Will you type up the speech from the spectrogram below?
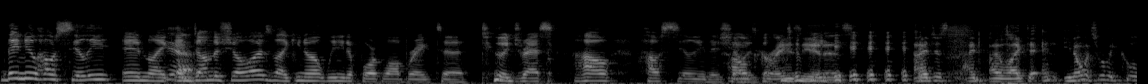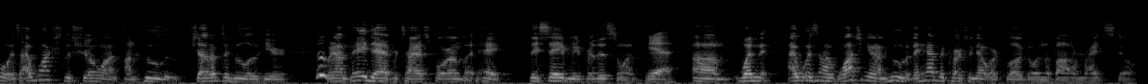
they knew how silly and like Yeah. and dumb the show was like you know we need a fourth wall break to to address how how silly this show How is going to crazy be. it I just I, I liked it, and you know what's really cool is I watched the show on on Hulu. Shout out to Hulu here. Woo. We're not paid to advertise for them, but hey, they saved me for this one. yeah Um, when I was on, watching it on Hulu, they have the Cartoon Network logo in the bottom right still,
